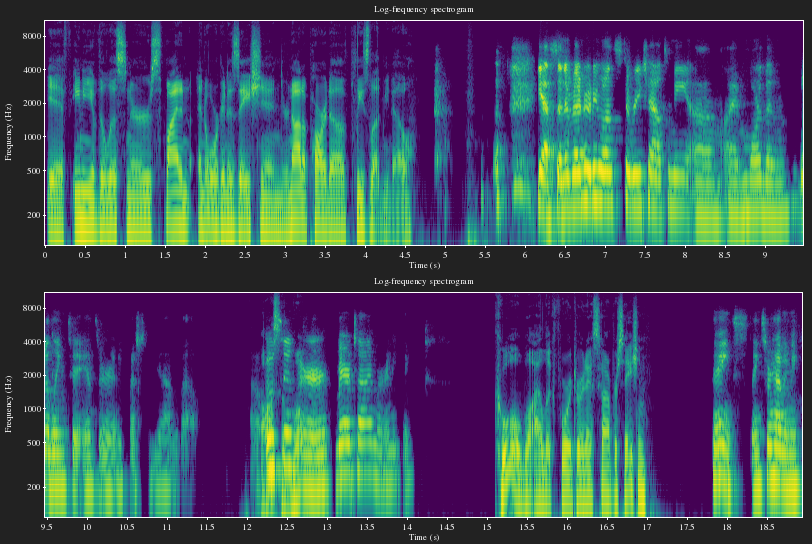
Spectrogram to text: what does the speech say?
If any of the listeners find an, an organization you're not a part of, please let me know. yes, and if anybody wants to reach out to me, um, I'm more than willing to answer any questions you have about uh, Awesome. Well- or maritime or anything. Cool. Well, I look forward to our next conversation. Thanks. Thanks for having me.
